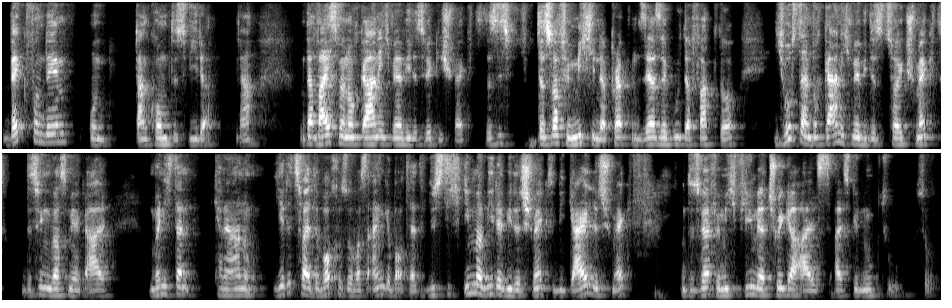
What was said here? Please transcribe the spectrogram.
weg von dem und dann kommt es wieder. Ja. Und da weiß man noch gar nicht mehr, wie das wirklich schmeckt. Das, ist, das war für mich in der Prep ein sehr, sehr guter Faktor. Ich wusste einfach gar nicht mehr, wie das Zeug schmeckt. Deswegen war es mir egal. Und wenn ich dann, keine Ahnung, jede zweite Woche sowas eingebaut hätte, wüsste ich immer wieder, wie das schmeckt, wie geil das schmeckt. Und das wäre für mich viel mehr Trigger als, als Genugtuung. So.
